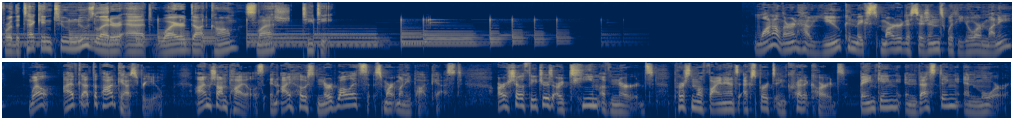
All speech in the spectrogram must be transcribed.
for the Tech in 2 newsletter at wired.com/tt. Want to learn how you can make smarter decisions with your money? Well, I've got the podcast for you. I'm Sean Pyles, and I host NerdWallet's Smart Money Podcast. Our show features our team of nerds, personal finance experts in credit cards, banking, investing, and more.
